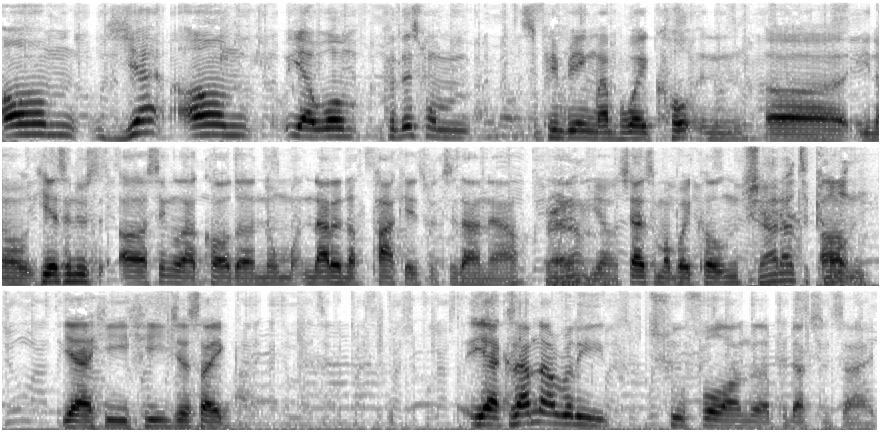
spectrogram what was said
Um. Yeah. Um. Yeah. Well, for this one, Supreme being my boy Colton. Uh. You know, he has a new uh, single out called uh, "No Not Enough Pockets," which is out now. Right And, on. You know, shout out to my boy Colton. Shout out to Colton. Um. Yeah. He he just like. Yeah, because I'm not really too full on the production side.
